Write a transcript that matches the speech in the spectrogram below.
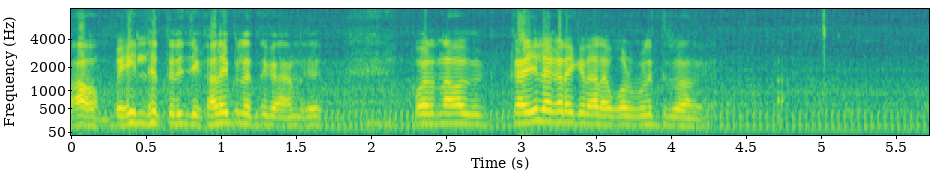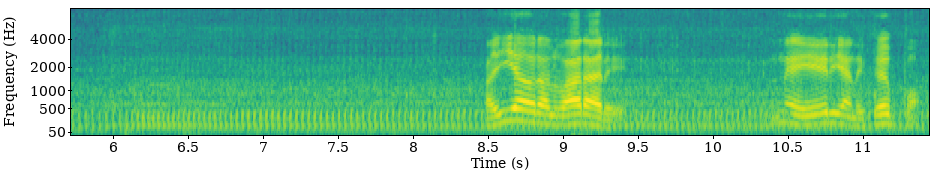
பாவம் வெயிலில் தெரிஞ்சு களைப்பில் இருந்துக்காங்க ஒரு நமக்கு கையில் கிடைக்கிறால ஒரு போட்டு விழுத்துருவாங்க. ஐயா ஒரு ஆள் வாராரு. என்ன ஏரியான்னு கேட்போம்.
